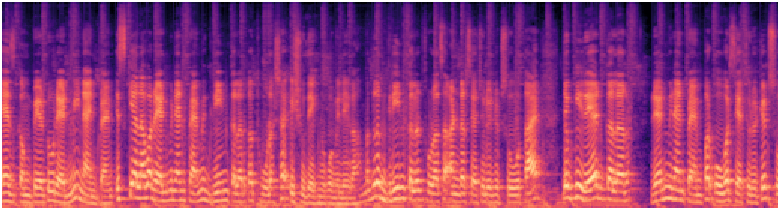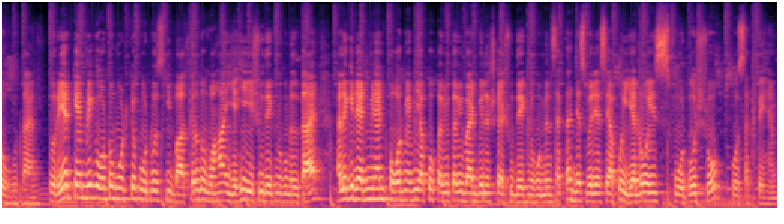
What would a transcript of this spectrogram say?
as compare to Redmi nine prime इसके अलावा रेडमी नाइन प्राइम में ग्रीन कलर का थोड़ा सा इशू देखने को मिलेगा। मतलब ग्रीन कलर थोड़ा सा अंडर सेचुरेटेड शो होता है, जबकि रेड कलर Redmi 9 Prime पर ओवर सेचुरेटेड शो होता है। तो रेयर कैमरे के ऑटो मोड के फ़ोटोज़ की बात करें तो वहाँ यही इशू देखने को मिलता है। हालाँकि Redmi 9 पावर में भी आपको कभी कभी वाइट बैलेंस का इशू देखने को मिल सकता है, जिस वजह से आपको येलो इस फ़ोटोज़ शो हो सकते हैं।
